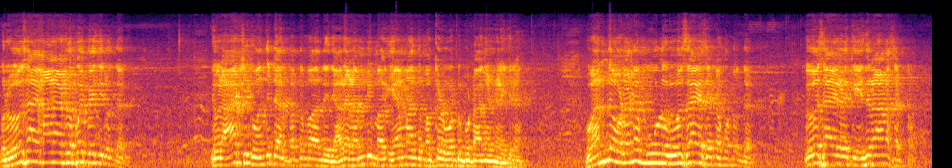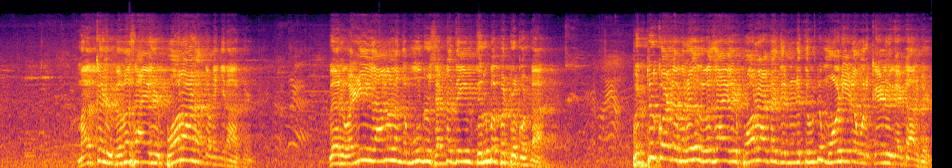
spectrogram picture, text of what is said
ஒரு விவசாய மாநாட்டில் போய் பேசிட்டு வந்தார். இவர் ஆட்சிக்கு வந்துட்டார் பத்தொன்பதாம் தேதி. அதை நம்பி ம- ஏமாந்து மக்கள் ஓட்டு போட்டாங்கன்னு நினைக்கிறேன். வந்த உடனே மூணு விவசாய சட்டம் கொண்டு வந்தார். விவசாயிகளுக்கு எதிரான சட்டம். மக்கள் விவசாயிகள் போராடத் தொடங்கினார்கள். வேறு வழி இல்லாமல் அந்த மூன்று சட்டத்தையும் திரும்ப பெற்றுக்கொண்டார் பெற்றுக்கொண்ட பிறகு விவசாயிகள் போராட்டத்தை நிறுத்திவிட்டு மோடியிடம் ஒரு கேள்வி கேட்டார்கள்.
